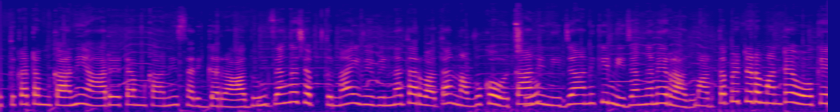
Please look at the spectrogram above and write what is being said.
ఉతకటం కానీ ఆరేయటం కానీ సరిగ్గా రాదు. నిజంగా చెప్తున్నా ఇవి విన్న తర్వాత నవ్వుకోవచ్చు. కానీ నిజానికి నిజంగానే రాదు. మడత పెట్టడం అంటే ఓకే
